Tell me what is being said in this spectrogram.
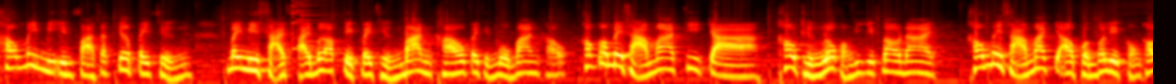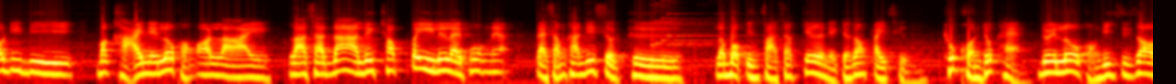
เขาไม่มีอินฟาส t ั c เจอร์ไปถึง ไม่มีสายไฟเบอร์ออปติกไปถึงบ้านเขาไปถึงหมู่บ้านเขา เขาก็ไม่สามารถที่จะเข้าถึงโลกของดิจิตอลได้ เขาไม่สามารถจะเอาผลผลิตของเขาดีๆ มาขายในโลกของออนไลน์ Lazada หรือ s h อ p e e หรืออะไรพวกนี้แต่สำคัญที่สุดคือ ระบบอินฟาส t ั c เจอร์เนี่ยจะต้องไปถึงทุกคนทุกแห่งด้วยโลกของดิจิทัล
